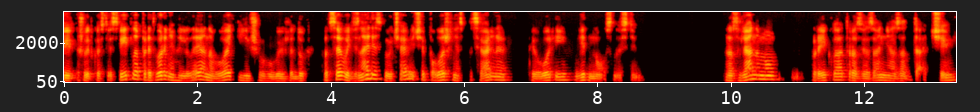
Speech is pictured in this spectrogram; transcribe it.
е, швидкості світла перетворення Галілея набувають іншого вигляду. Про це ви дізнаєтесь, вивчаючи положення спеціальної теорії відносності. Розглянемо приклад розв'язання задачі.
